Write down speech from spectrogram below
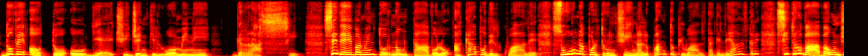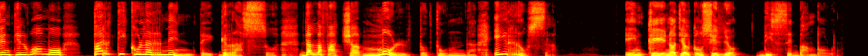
dove otto o dieci gentiluomini grassi sedevano intorno a un tavolo a capo del quale su una poltroncina alquanto più alta delle altre si trovava un gentiluomo particolarmente grasso, dalla faccia molto tonda e rossa. Inchinati al consiglio, disse Bumble.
